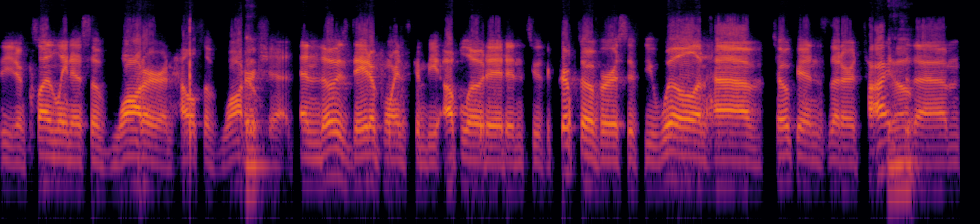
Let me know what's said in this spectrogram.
you know cleanliness of water and health of watershed. And those data points can be uploaded into the cryptoverse, if you will, and have tokens that are tied to them.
